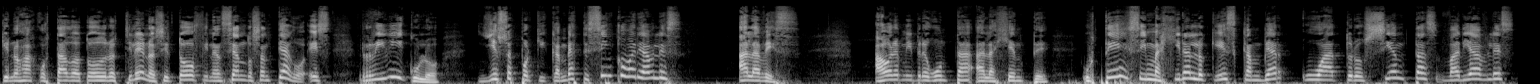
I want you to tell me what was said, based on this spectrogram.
que nos ha costado a todos los chilenos, es decir, todo financiando Santiago. Es ridículo. Y eso es porque cambiaste cinco variables a la vez. Ahora mi pregunta a la gente, ¿ustedes se imaginan lo que es cambiar 400 variables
